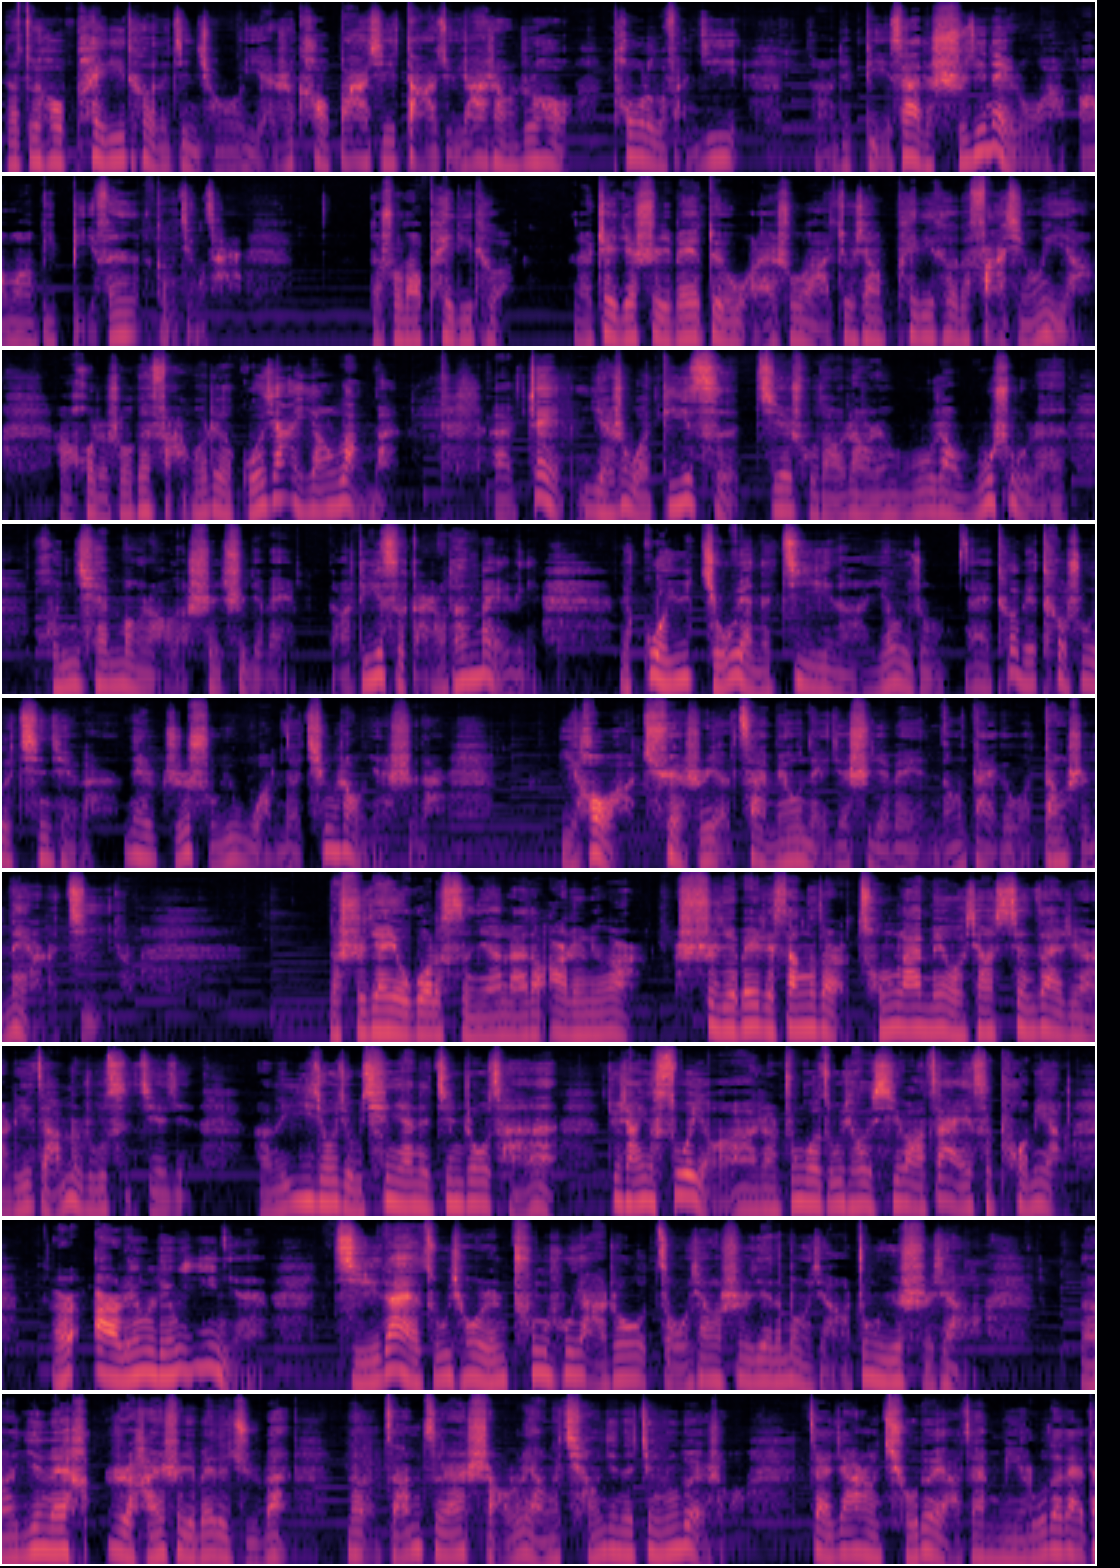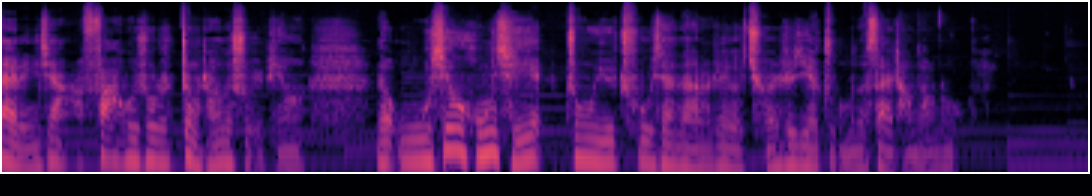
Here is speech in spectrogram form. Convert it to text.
那最后佩蒂特的进球也是靠巴西大举压上之后偷了个反击啊。这比赛的实际内容啊，往往比比分更精彩。那说到佩蒂特，那这届世界杯对于我来说啊，就像佩蒂特的发型一样啊，或者说跟法国这个国家一样浪漫。哎，这也是我第一次接触到让人无让无数人。魂牵梦绕的世世界杯啊，第一次感受它的魅力。那过于久远的记忆呢，也有一种哎特别特殊的亲切感。那是只属于我们的青少年时代。以后啊，确实也再没有哪届世界杯能带给我当时那样的记忆了。那时间又过了四年，来到二零零二，世界杯这三个字儿从来没有像现在这样离咱们如此接近啊。那一九九七年的金州惨案，就像一个缩影啊，让中国足球的希望再一次破灭了。而二零零一年，几代足球人冲出亚洲、走向世界的梦想终于实现了。那因为日韩世界杯的举办，那咱们自然少了两个强劲的竞争对手，再加上球队啊在米卢的带带领下发挥出了正常的水平，那五星红旗终于出现在了这个全世界瞩目的赛场当中。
